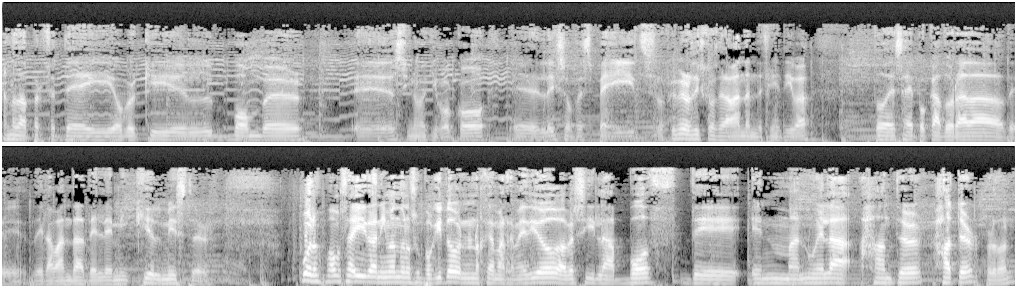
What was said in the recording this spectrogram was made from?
Another Perfect Day, Overkill, Bomber, eh, si no me equivoco, eh, Ace of Spades, los primeros discos de la banda en definitiva, toda esa época dorada de, la banda de Lemmy Kilmister. Bueno, vamos a ir animándonos un poquito, no nos queda más remedio, a ver si la voz de Emanuela Hunter, Hutter, perdón,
